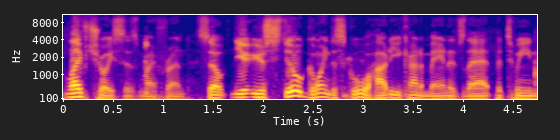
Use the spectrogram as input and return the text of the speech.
life choices, my friend. So you're, you're still going to school. How do you kind of manage that between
